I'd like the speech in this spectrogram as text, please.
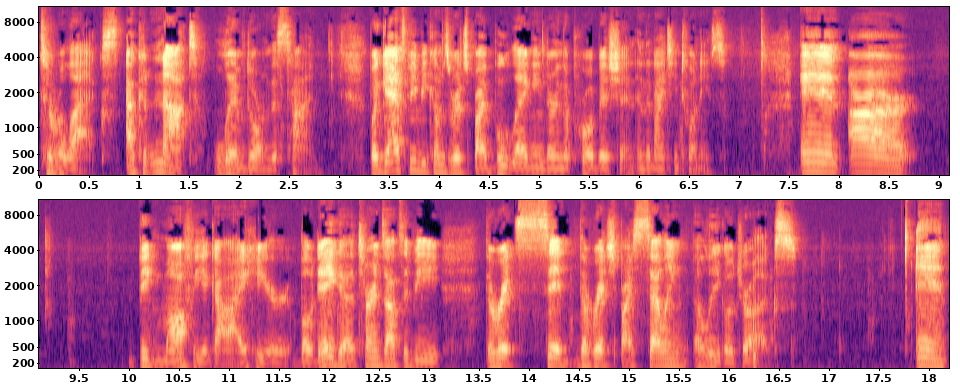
to relax. I could not live during this time. But Gatsby becomes rich by bootlegging during the Prohibition in the 1920s. And our big mafia guy here, Bodega, turns out to be the rich Sid the rich by selling illegal drugs. And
